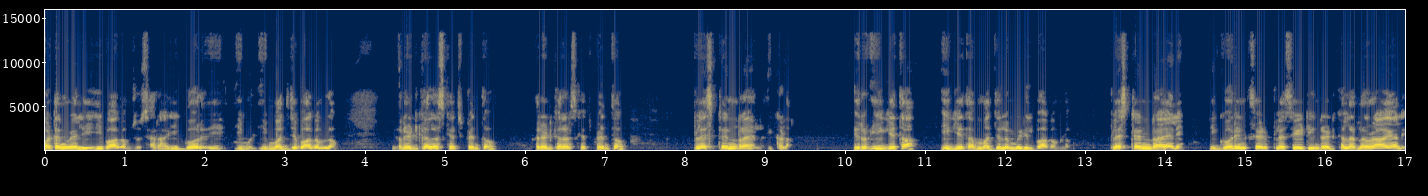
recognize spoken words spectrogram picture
బటన్ వేలు ఈ భాగం చూసారా? ఈ గో ఈ మధ్య భాగంలో రెడ్ కలర్ స్కెచ్ పెన్తో రెడ్ కలర్ స్కెచ్ పెన్తో ప్లస్ టెన్ రాయాలి ఇక్కడ. ఈ గీత ఈ గీత మధ్యలో మిడిల్ భాగంలో. ప్లస్ టెన్ రాయాలి. ఈ గోరెన్ సైడ్ ప్లస్ ఎయిటీన్ రెడ్ కలర్లో రాయాలి.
